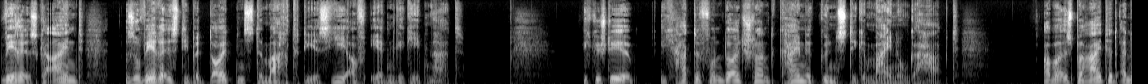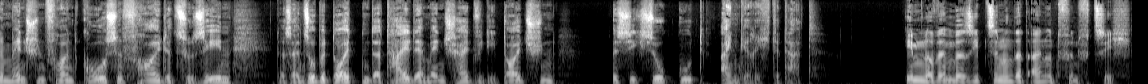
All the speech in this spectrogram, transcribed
Wäre es geeint, so wäre es die bedeutendste Macht, die es je auf Erden gegeben hat. Ich gestehe, ich hatte von Deutschland keine günstige Meinung gehabt. Aber es bereitet einem Menschenfreund große Freude zu sehen, dass ein so bedeutender Teil der Menschheit wie die Deutschen es sich so gut eingerichtet hat. Im November 1751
